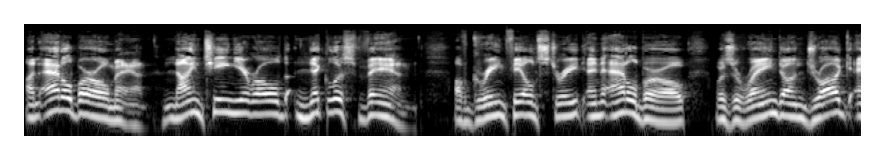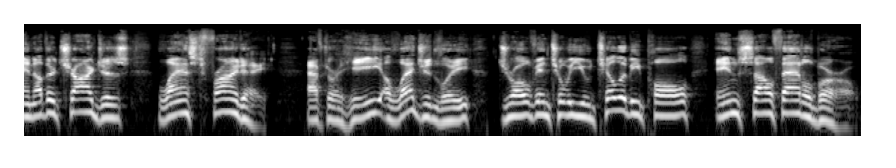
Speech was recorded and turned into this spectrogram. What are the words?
An Attleboro man, 19 year old Nicholas Van of Greenfield Street in Attleboro, was arraigned on drug and other charges last Friday after he allegedly drove into a utility pole in South Attleboro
